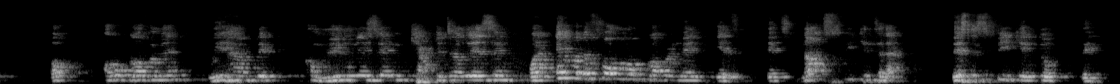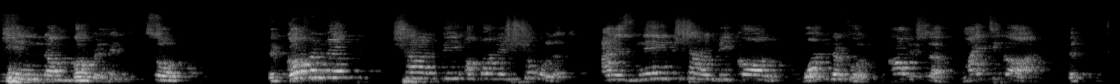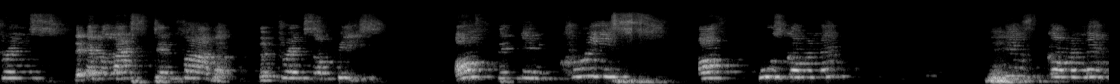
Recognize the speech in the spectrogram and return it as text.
Or our government, we have the communism, capitalism, whatever the form of government is. It's not speaking to that. This is speaking to the kingdom government. So The government shall be upon his shoulders, and his name shall be called Wonderful, Counselor, Mighty God, the Prince, the Everlasting Father, the Prince of Peace. Of the increase of whose government? His government.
